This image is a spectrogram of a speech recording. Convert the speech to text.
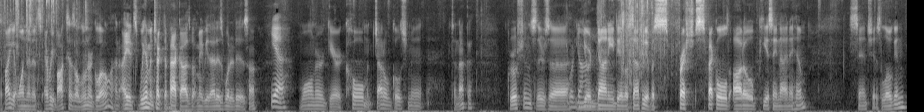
If I get one, then it's every box has a lunar glow. And I, it's, we haven't checked the pack odds, but maybe that is what it is, huh? Yeah. Wallner, Gerrit Cole, Machado, Goldschmidt, Tanaka, Groshans. There's a Jordani. De Los Santos. We have a fresh speckled auto PSA 9 of him. Sanchez, Logan.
